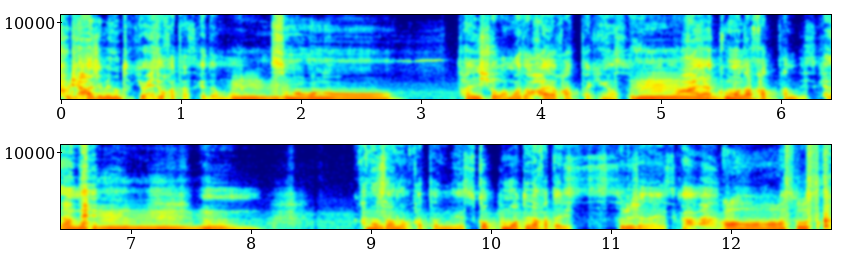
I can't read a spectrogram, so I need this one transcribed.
降り始めの時はひどかったですけども、うんその後の対処はまだ早かった気がする。うん早くもなかったんですけどねう。ん。金沢の方ね、スコップ持ってなかったりするじゃないですか。ああ、そうっすか。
